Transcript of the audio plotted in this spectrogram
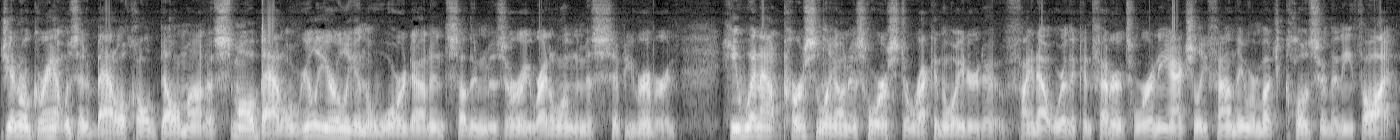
General Grant was at a battle called Belmont, a small battle really early in the war down in southern Missouri, right along the Mississippi River. And he went out personally on his horse to reconnoiter to find out where the Confederates were, and he actually found they were much closer than he thought.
